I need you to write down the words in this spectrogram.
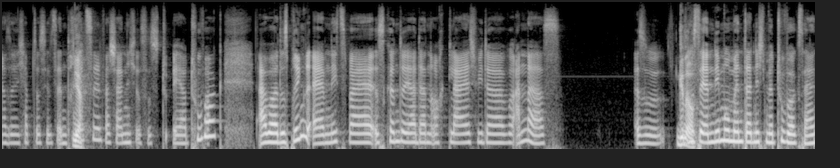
Also ich habe das jetzt enträtselt, wahrscheinlich ist es eher Tuvok, aber das bringt einem nichts, weil es könnte ja dann auch gleich wieder woanders Also Genau. muss ja in dem Moment dann nicht mehr Tuvok sein.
